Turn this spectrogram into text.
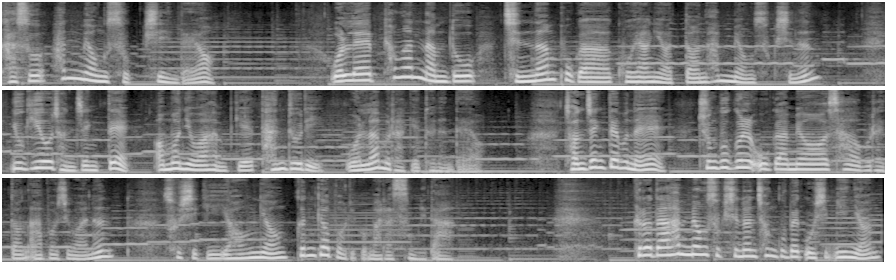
가수 한명숙 씨인데요. 원래 평안남도 진남포가 고향이었던 한명숙 씨는 6.25 전쟁 때 어머니와 함께 단둘이 월남을 하게 되는데요. 전쟁 때문에 중국을 오가며 사업을 했던 아버지와는 소식이 영영 끊겨버리고 말았습니다. 그러다 한명숙 씨는 1952년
